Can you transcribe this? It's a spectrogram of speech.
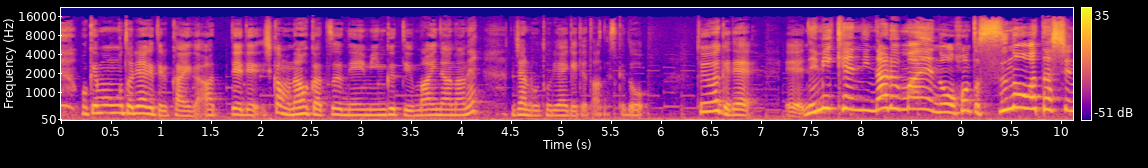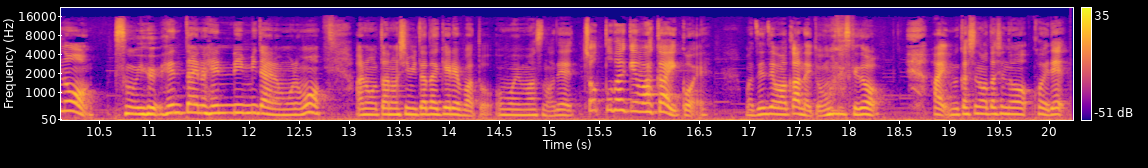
ポケモンを取り上げてる回があって、で、しかもなおかつネーミングっていうマイナーなね、ジャンルを取り上げてたんですけど、というわけで、えーネミケンになる前のほんと素の私のそういう変態の片鱗みたいなものもあのお楽しみいただければと思いますので、ちょっとだけ若い声、まあ、全然わかんないと思うんですけど、はい、昔の私の声で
